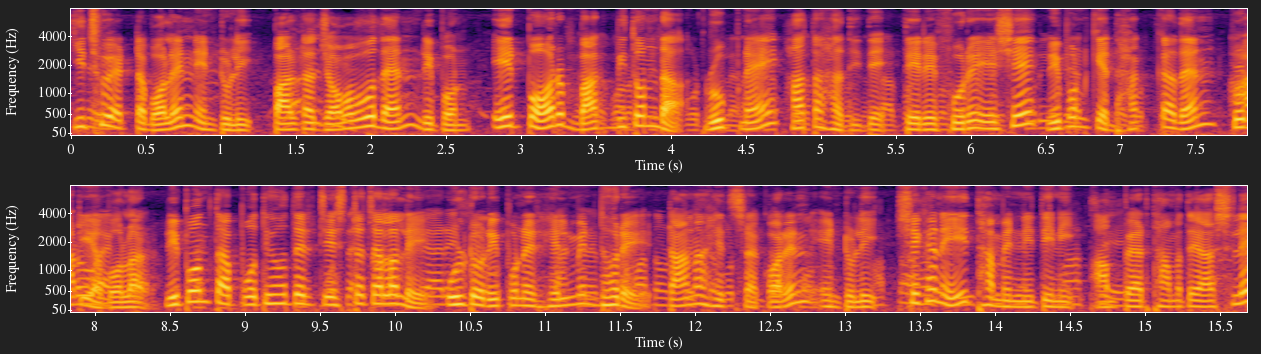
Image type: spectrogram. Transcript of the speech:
কিছু একটা বলেন এন্টুলি। পাল্টা জবাবও দেন রিপন। এরপর বাকবিতণ্ডা রূপ নেয় হাতাহাতিতে। তেরে ফুরে এসে রিপনকে ধাক্কা দেন প্রোটিয়া বলার। রিপন তা প্রতিহতের চেষ্টা চালালে উল্টো রিপনের হেলমেট ধরে টানা হেচড়া করেন এন্টুলি। সেখানেই থামেননি তিনি। আম্পায়ার থামাতে আসলে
